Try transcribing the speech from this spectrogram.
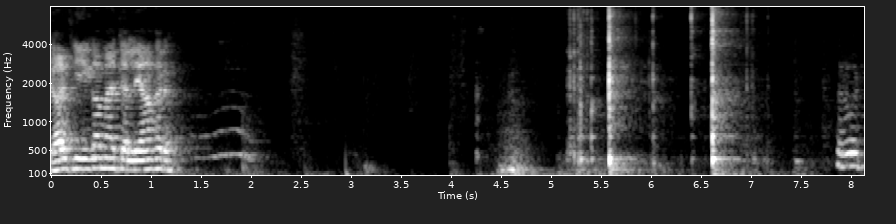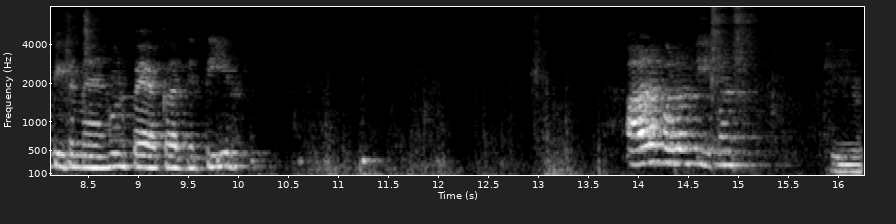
ਚਲ ਠੀਕ ਆ ਮੈਂ ਚੱਲਿਆ ਰੋਟੀ ਤੇ ਮੈਂ ਹੁਣ ਪੈਕ ਕਰ ਦਿੱਤੀ ਆ। ਆ ਲੈ ਫੜੋ ਟਿਫਨ ਠੀਕ ਆ।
